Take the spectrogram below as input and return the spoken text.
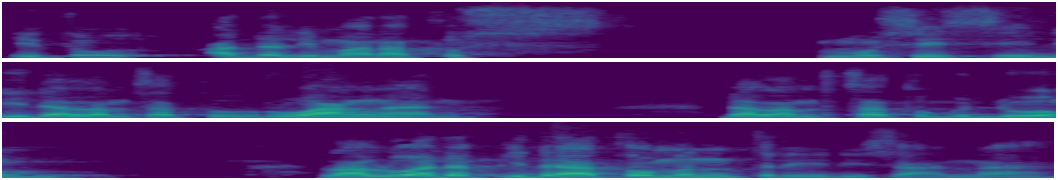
itu ada 500 musisi di dalam satu ruangan, dalam satu gedung, lalu ada pidato menteri di sana,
